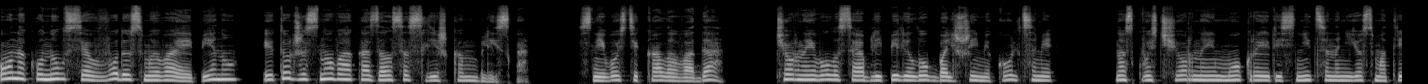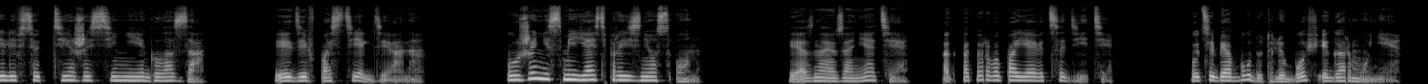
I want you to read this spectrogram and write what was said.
Он окунулся в воду, смывая пену, и тут же снова оказался слишком близко. С него стекала вода, черные волосы облепили лоб большими кольцами, но сквозь черные мокрые ресницы на нее смотрели все те же синие глаза. «Иди в постель, Диана», — уже не смеясь произнес он. «Я знаю занятие, от которого появятся дети. У тебя будут любовь и гармония».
